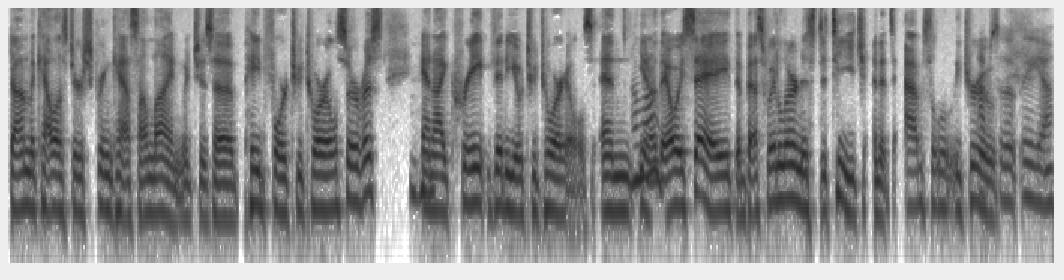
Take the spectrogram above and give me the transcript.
Don McAllister Screencast Online, which is a paid for tutorial service, and I create video tutorials. And Oh, you know, wow. they always say the best way to learn is to teach, and it's absolutely true. Absolutely, yeah.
